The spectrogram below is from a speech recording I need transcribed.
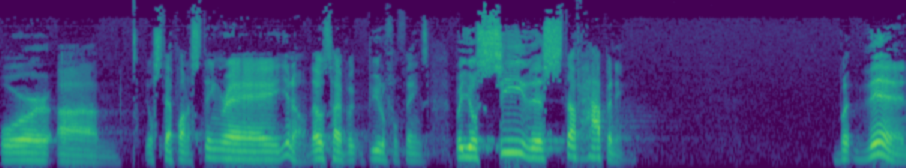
or um, you'll step on a stingray. You know those type of beautiful things. But you'll see this stuff happening. But then,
